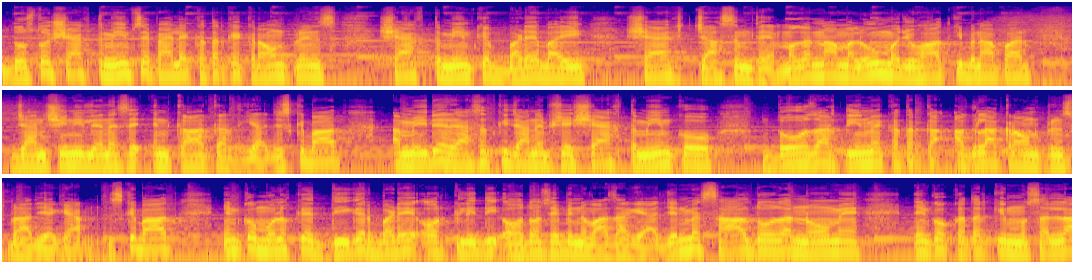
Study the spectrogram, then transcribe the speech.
दोस्तों शेख तमीम से पहले कतर के क्राउन प्रिंस शेख तमीम के बड़े भाई शेख जासिम थे। मगर नामालूम वजूहत की बिना पर जानशीनी लेने से इनकार कर दिया। जिसके बाद अमीर रियासत की जानब से शेख तमीम को 2003 में कतर का अगला क्राउन प्रिंस बना दिया गया। इसके बाद इनको मुल्क के दीगर बड़े और कलीदी अहदों से भी नवाजा गया। जिनमें साल 2009 में इनको कतर की मुसल्ह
